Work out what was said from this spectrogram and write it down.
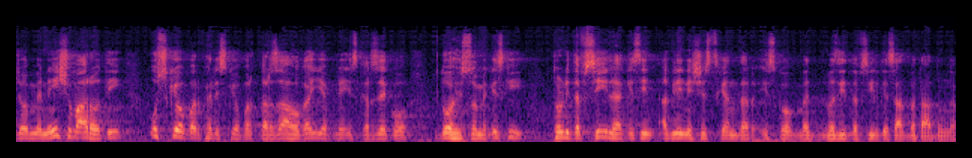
جو میں نہیں شمار ہوتی، اس کے اوپر پھر اس کے اوپر قرضہ ہوگا۔ یہ اپنے اس قرضے کو دو حصوں میں، اس کی تھوڑی تفصیل ہے، کسی اگلی نشست کے اندر اس کو میں مزید تفصیل کے ساتھ بتا دوں گا۔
